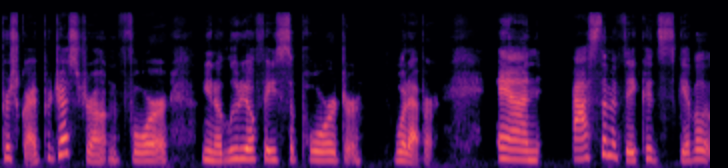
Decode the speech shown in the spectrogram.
prescribe progesterone for, you know, luteal phase support or whatever? And ask them if they could give a,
